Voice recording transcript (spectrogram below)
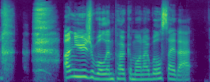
unusual in Pokemon, I will say that.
